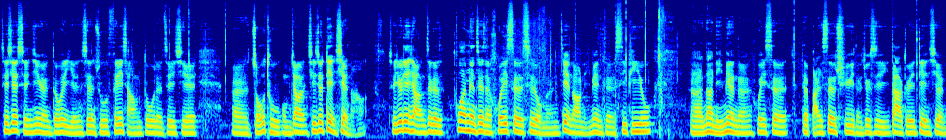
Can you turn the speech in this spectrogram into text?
这些神经元都会延伸出非常多的这些呃轴突，我们叫其实就电线啊。所以有点像这个外面这层灰色是我们电脑里面的 CPU，呃，那里面呢灰色的白色区域呢就是一大堆电线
